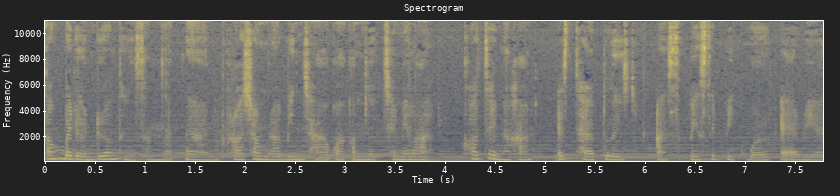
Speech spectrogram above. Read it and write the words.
ต้องไปเดินเรื่องถึงสำนักงาน เพราะชำระบินช้ากว่ากำหนดใช่ไหมล่ะ ข้อ 7 นะคะ establish a specific work area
